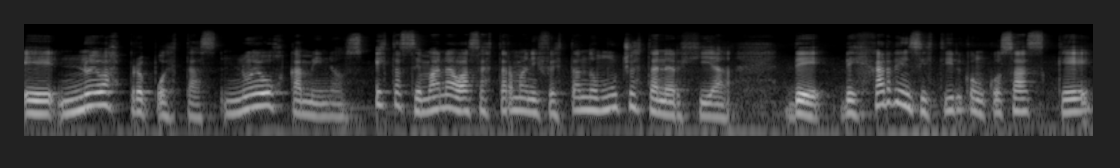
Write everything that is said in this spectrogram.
Eh, nuevas propuestas, nuevos caminos. Esta semana vas a estar manifestando mucho esta energía de dejar de insistir con cosas que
